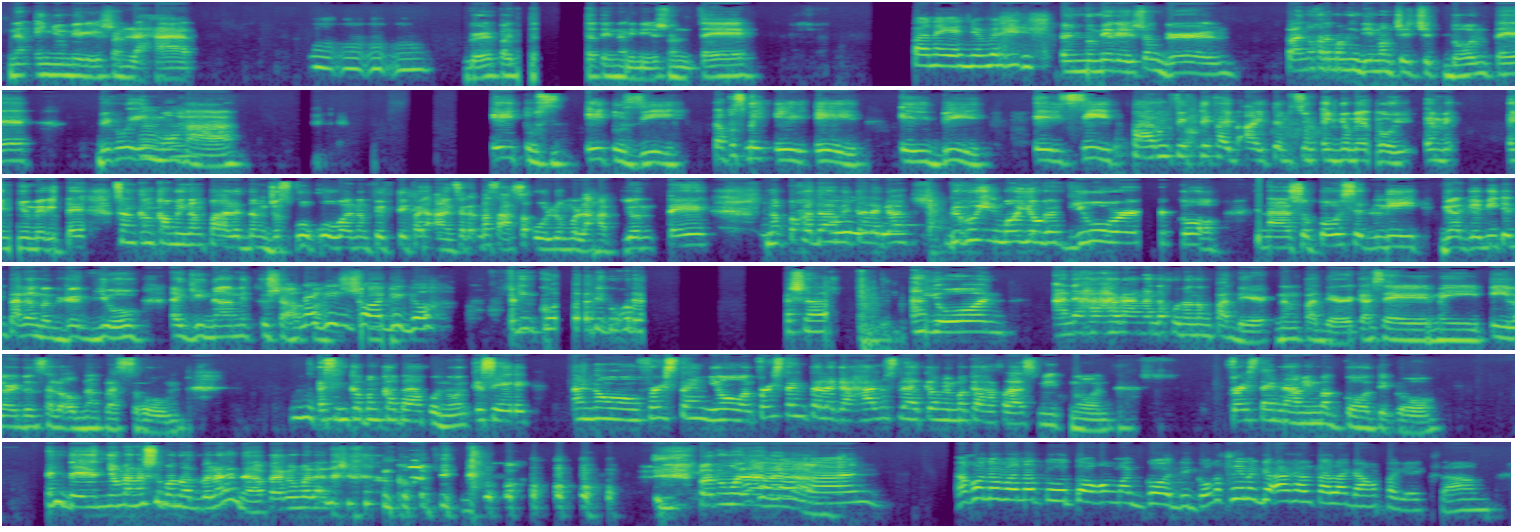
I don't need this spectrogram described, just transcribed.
ng enumeration lahat. Mm, mm, mm, mm. Girl, pagdating ng enumeration, te, Panay enumeration. enumeration, girl, paano ka namang hindi mag-cheat doon, te? Bikuin mo ha, A to, Z- A to Z. Tapos may AA, AB, AC. Parang 55 items yung enumero, em, enumerate. Saan kang kamay ng palad ng Diyos kukuha ng 55 na answer at masasaulo mo lahat yun, te? Napakadami talaga. Biguin mo yung reviewer ko na supposedly gagamitin para mag-review ay ginamit ko siya Naging kodigo. naging kodigo ko siya. Ayun, ah, nahaharangan ako na ng pader, ng pader kasi may pillar doon sa loob ng classroom. As in, kabang-kaba ako noon kasi ano, first time yon First time talaga, halos lahat kami magkaka-classmate noon. First time namin mag-kodigo. And then, yung mga sumunod, wala na. Parang wala na ang kodigo. Parang wala ako na lang. naman, ako naman natuto ako mag-kodigo kasi nag-aaral talaga ako pag-exam.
